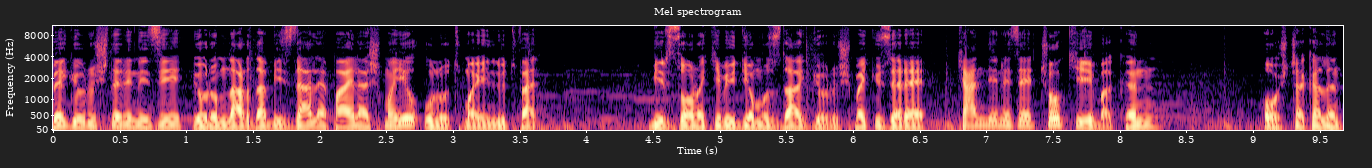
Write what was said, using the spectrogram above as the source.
ve görüşlerinizi yorumlarda bizlerle paylaşmayı unutmayın lütfen. Bir sonraki videomuzda görüşmek üzere. Kendinize çok iyi bakın. Hoşçakalın.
